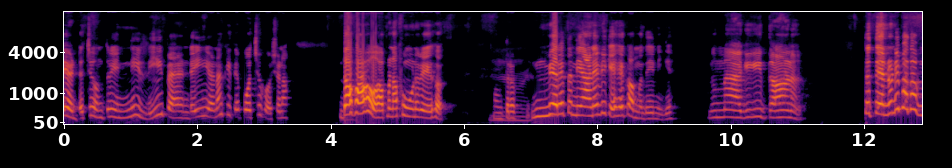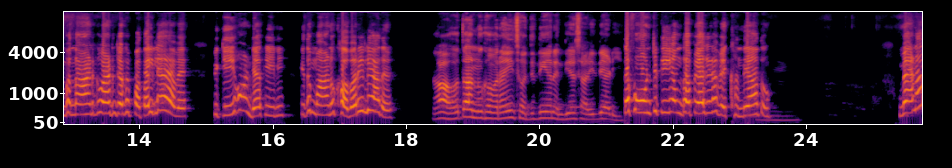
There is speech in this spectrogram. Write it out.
ਢਿੱਡ ਚ ਉਂਤਰੀ ਇੰਨੀ ਲੀ ਪੈਣ ਡਈ ਆ ਨਾ ਕਿਤੇ ਪੁੱਛ ਕੁਛ ਨਾ। ਦਫਾ ਹੋ ਆਪਣਾ ਫੋਨ ਵੇਖ। ਹੁਣ ਤੇਰਾ ਮੇਰੇ ਤਾਂ ਨਿਆਣੇ ਵੀ ਕਿਸੇ ਕੰਮ ਦੇ ਨਹੀਂਗੇ ਮੈਂ ਕੀ ਕੀਤਾ ਹੁਣ? ਤੇ ਤੈਨੂੰ ਨਹੀਂ ਪਤਾ ਬਨਾਣ ਗਵਾਣ ਜਾ ਕੇ ਪਤਾ ਹੀ ਲੈ ਆਵੇ ਵੀ ਕੀ ਹੋਣ ਡਿਆ ਕੀ ਨਹੀਂ ਕਿਤੇ ਮਾਂ ਨੂੰ ਖਬਰ ਹੀ ਲਿਆ ਦੇ। ਆਹੋ ਤੁਹਾਨੂੰ ਖਬਰਾਂ ਹੀ ਸੁੱਜਦੀਆਂ ਰਹਿੰਦੀਆਂ ਸਾਰੀ ਦਿਹਾੜੀ। ਤਾਂ ਫੋਨ 'ਚ ਕੀ ਆਉਂਦਾ ਪਿਆ ਜਿਹੜਾ ਵੇਖਣ ਦਿਆ ਤੂੰ? ਮੈਂ ਨਾ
